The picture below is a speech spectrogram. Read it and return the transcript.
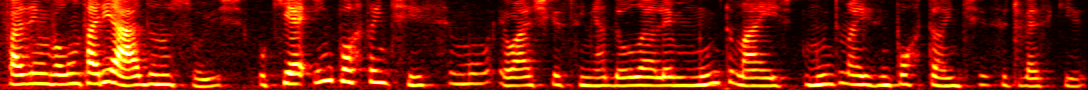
fazem voluntariado no SUS, o que é importantíssimo. Eu acho que, assim, a doula ela é muito mais, muito mais importante, se eu tivesse que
